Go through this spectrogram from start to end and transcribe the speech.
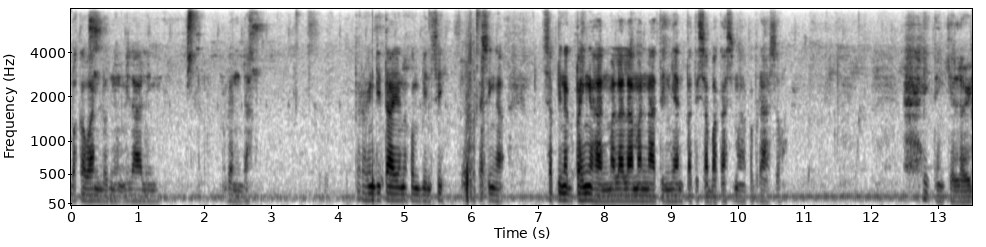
bakawan doon yung ilalim. Maganda. Pero hindi tayo nakumbinsi. Kasi nga sa pinagpahingahan malalaman natin yan pati sa bakas mga kabraso. Ay, thank you Lord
